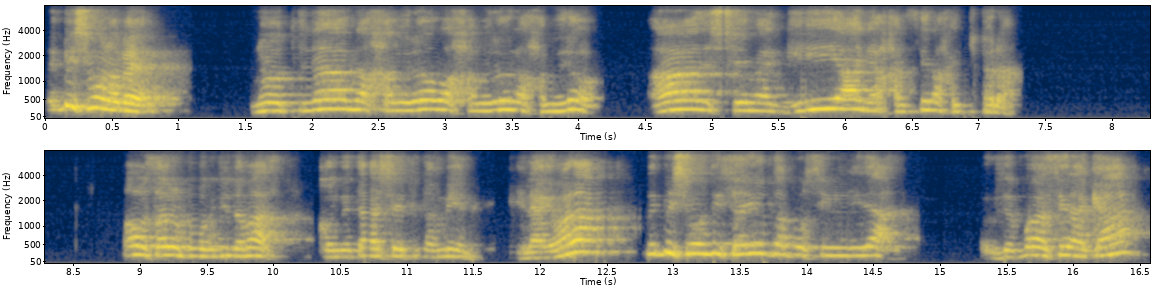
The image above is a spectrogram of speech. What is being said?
El mismo nombre, no la jameró, la jameró, la jameró, Vamos a ver un poquitito más, con detalle este también. En la Gemara, después dice hay otra posibilidad. Lo que se puede hacer acá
